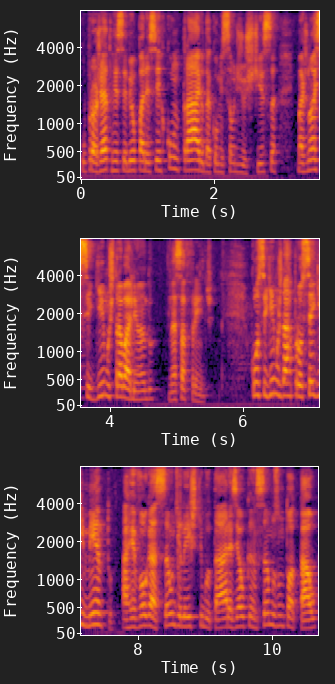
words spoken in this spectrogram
o projeto recebeu parecer contrário da Comissão de Justiça, mas nós seguimos trabalhando nessa frente. Conseguimos dar prosseguimento à revogação de leis tributárias e alcançamos um total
